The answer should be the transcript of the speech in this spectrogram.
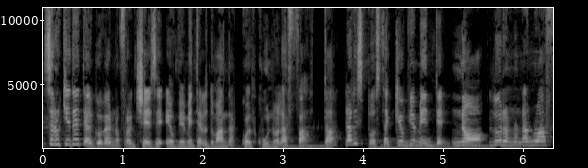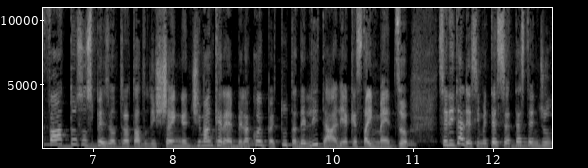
Se lo chiedete al governo francese, e ovviamente la domanda qualcuno l'ha fatta, la risposta è che ovviamente no, loro non hanno affatto sospeso il trattato di Schengen, ci mancherebbe, la colpa è tutta dell'Italia che sta in mezzo. Se l'Italia si mettesse a testa in giù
